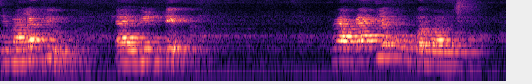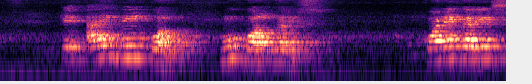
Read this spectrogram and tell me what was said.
જેમાં લખ્યું કે આઈ વિલ ટેક હવે આપણે આટલે પૂરું કરવાનું છે કે આઈ વિલ કોલ હું કોલ કરીશ. કોને કરીશ?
